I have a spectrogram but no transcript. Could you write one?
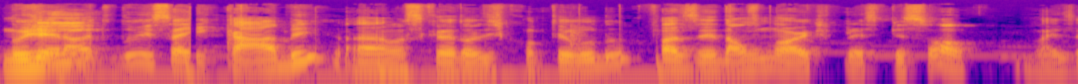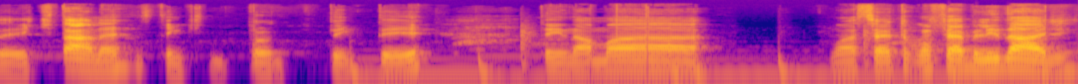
No geral E- é tudo isso. Aí cabe aos criadores de conteúdo fazer, dar um norte pra esse pessoal. Mas aí que tá, né? Tem que, tem que ter. Tem que dar uma, uma certa confiabilidade.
